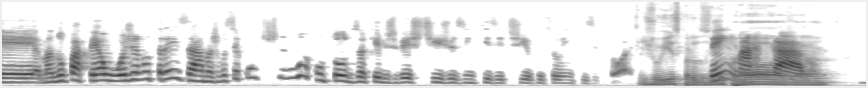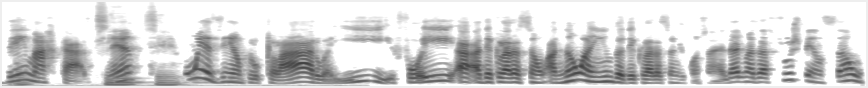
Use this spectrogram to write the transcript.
é, mas no papel hoje é no 3A, mas você continua com todos aqueles vestígios inquisitivos ou inquisitórios. Juiz produzindo bem prova. marcado, bem marcado, sim, né? Sim. Um exemplo claro aí foi a, a declaração, a não ainda a declaração de constitucionalidade, mas a suspensão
